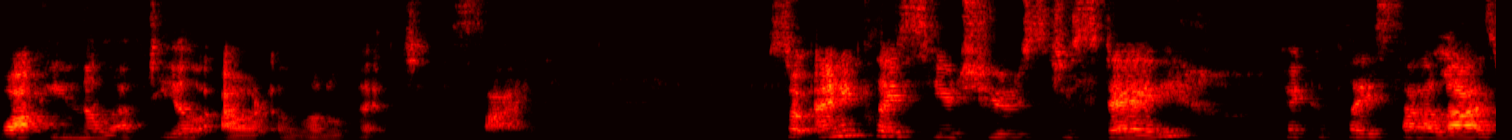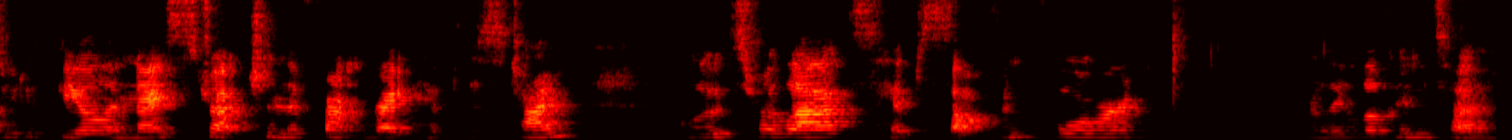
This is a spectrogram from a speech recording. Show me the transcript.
walking the left heel out a little bit to the side. So any place you choose to stay, pick a place that allows you to feel a nice stretch in the front right hip this time. Glutes relax, hips soften forward. Really looking to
